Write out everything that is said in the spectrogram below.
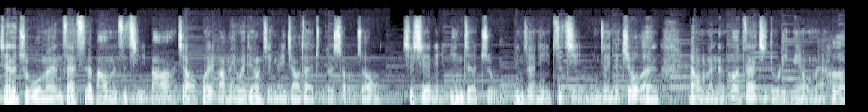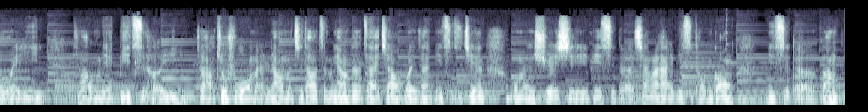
亲爱的主，我们再次的把我们自己、把教会、把每一位弟兄姐妹交在主的手中。谢谢你，因着主，因着你自己，因着你的救恩，让我们能够在基督里面，我们合而为一。主啊，我们也彼此合一，主啊，祝福我们，让我们知道怎么样的在教会，在彼此之间，我们学习彼此的相爱，彼此同工，彼此的帮补。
